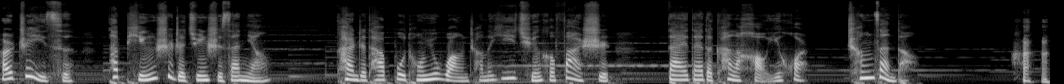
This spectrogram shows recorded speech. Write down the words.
而这一次他平视着君十三娘，看着她不同于往常的衣裙和发饰，呆呆的看了好一会儿，称赞道：“哈哈，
